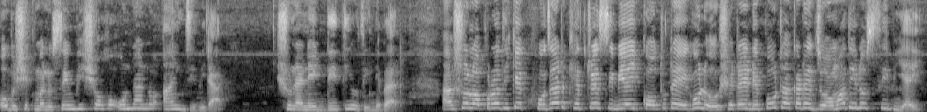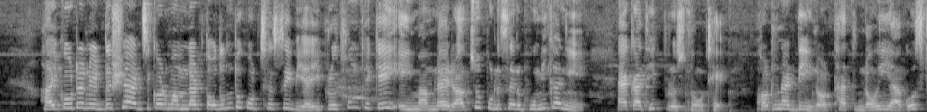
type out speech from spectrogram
অভিষেক মানু সিংভি সহ অন্যান্য আইনজীবীরা। শুনানির দ্বিতীয় দিন এবার। আসল অপরাধীকে খোঁজার ক্ষেত্রে সিবিআই কতটা এগোলো সেটাই রিপোর্ট আকারে জমা দিল সিবিআই। হাইকোর্টের নির্দেশে আর্জিকর মামলার তদন্ত করছে সিবিআই। প্রথম থেকেই এই মামলায় রাজ্য পুলিশের ভূমিকা নিয়ে একাধিক প্রশ্ন ওঠে। ঘটনার দিন, অর্থাৎ নয়ই আগস্ট,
